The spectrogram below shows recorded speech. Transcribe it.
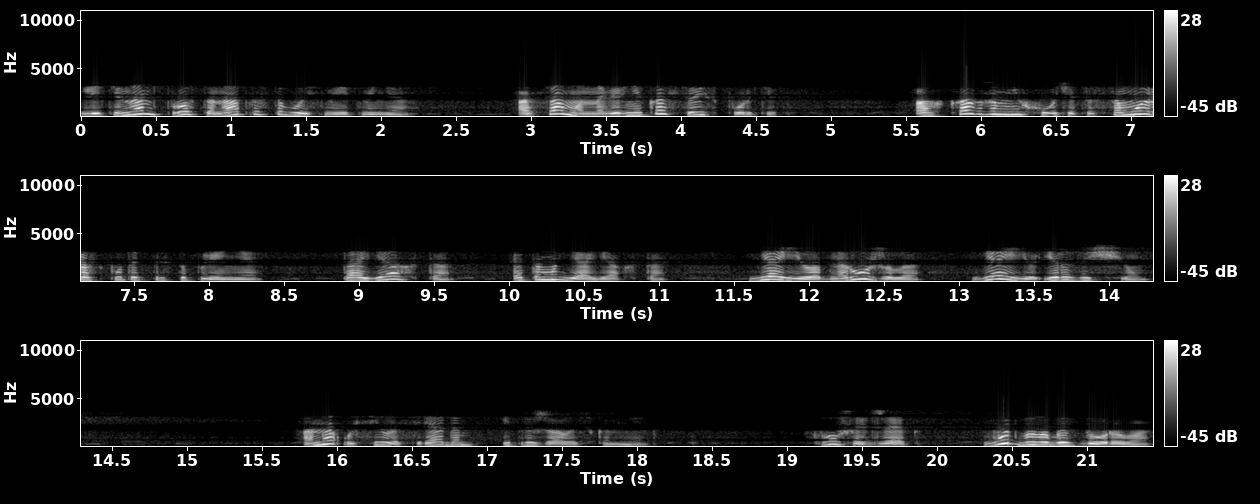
лейтенант просто-напросто высмеет меня, а сам он наверняка все испортит. Ах, как же мне хочется самой распутать преступление. Та яхта — это моя яхта. Я ее обнаружила, я ее и разыщу. Она уселась рядом и прижалась ко мне. «Слушай, Джек, вот было бы здорово,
